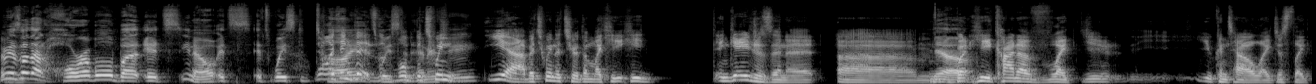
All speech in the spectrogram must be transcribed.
mean, it's not that horrible, but it's, you know, it's, it's wasted time. Well, I think that it's wasted well between energy. yeah between the two of them, like he he engages in it, um, Yeah. but he kind of like you you can tell like just like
